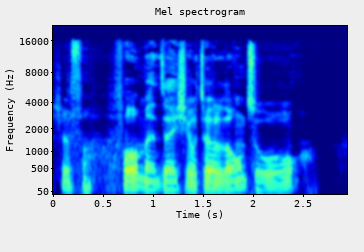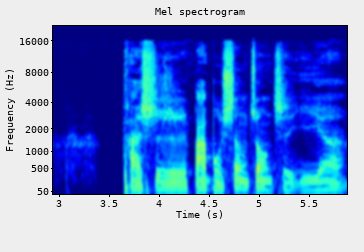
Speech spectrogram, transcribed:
是佛佛门在修这个龙族，他是八部圣众之一啊。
